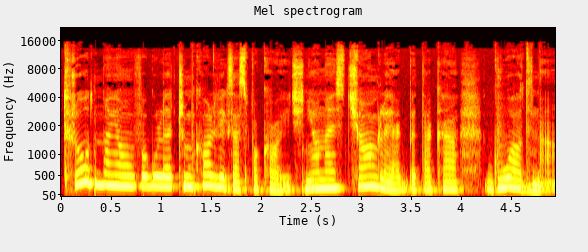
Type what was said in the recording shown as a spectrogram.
trudno ją w ogóle czymkolwiek zaspokoić. Nie? Ona jest ciągle jakby taka głodna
